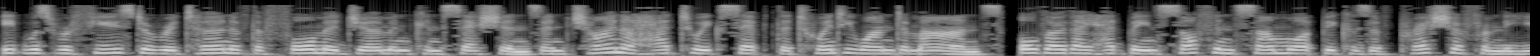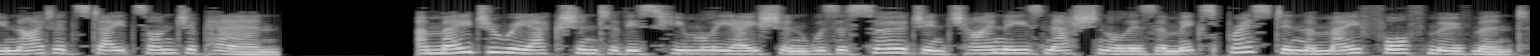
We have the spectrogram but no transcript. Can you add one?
it was refused a return of the former German concessions and China had to accept the 21 demands, although they had been softened somewhat because of pressure from the United States on Japan. A major reaction to this humiliation was a surge in Chinese nationalism expressed in the May 4 movement.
